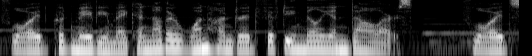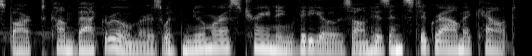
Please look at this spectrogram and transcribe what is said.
Floyd could maybe make another $150 million. Floyd sparked comeback rumors with numerous training videos on his Instagram account.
